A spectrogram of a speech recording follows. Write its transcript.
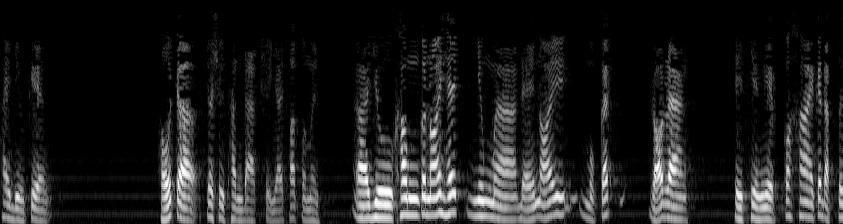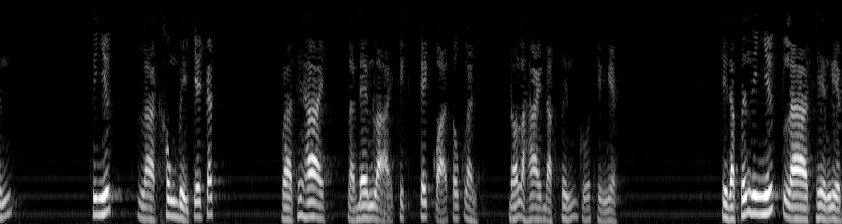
hay điều kiện hỗ trợ cho sự thành đạt sự giải thoát của mình. À, dù không có nói hết nhưng mà để nói một cách rõ ràng thì thiền nghiệp có hai cái đặc tính. Thứ nhất là không bị chế trách và thứ hai là đem lại cái kết quả tốt lành. Đó là hai đặc tính của thiền nghiệp thì đặc tính thứ nhất là thiền nghiệp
